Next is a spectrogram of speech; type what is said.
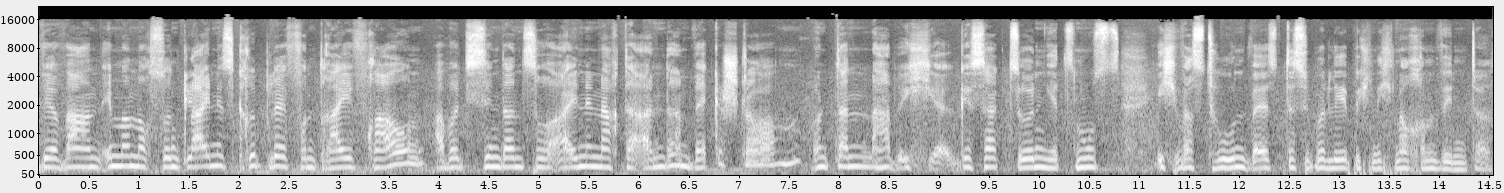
Wir waren immer noch so ein kleines Krüpple von drei Frauen, aber die sind dann so eine nach der anderen weggestorben. Und dann habe ich äh, gesagt, so, jetzt muss ich was tun, weil das überlebe ich nicht noch im Winter.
